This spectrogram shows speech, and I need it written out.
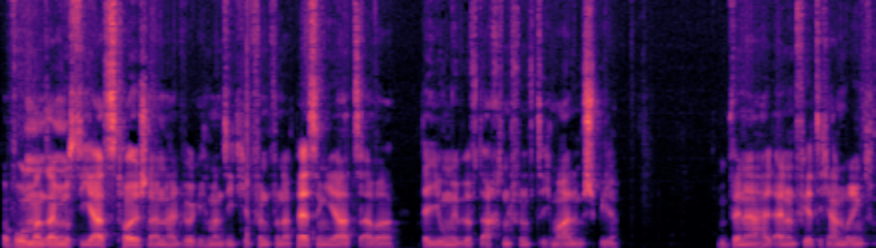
Obwohl man sagen muss, die Yards täuschen dann halt wirklich. Man sieht hier 500 Passing Yards, aber der Junge wirft 58 Mal im Spiel. Wenn er halt 41 anbringt.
